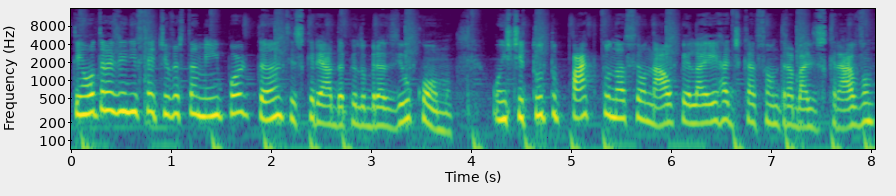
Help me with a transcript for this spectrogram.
Tem outras iniciativas também importantes criadas pelo Brasil, como o Instituto Pacto Nacional pela Erradicação do Trabalho Escravo,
